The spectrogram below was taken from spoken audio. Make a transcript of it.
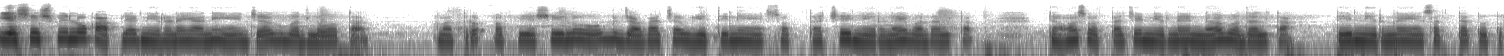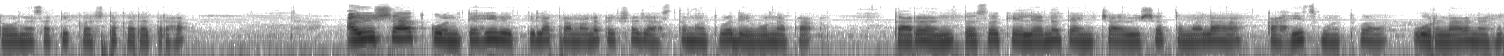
यशस्वी लोक आपल्या निर्णयाने जग बदलवतात. मात्र अपयशी लोक जगाच्या भीतीने स्वतःचे निर्णय बदलतात. तेव्हा स्वतःचे निर्णय न बदलता ते निर्णय सत्यात उतरवण्यासाठी कष्ट करत राहा. आयुष्यात कोणत्याही व्यक्तीला प्रमाणापेक्षा जास्त महत्त्व देऊ नका. कारण तसं केल्यानं त्यांच्या आयुष्यात तुम्हाला काहीच महत्त्व उरणार नाही.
